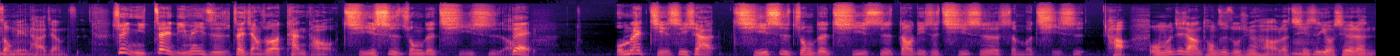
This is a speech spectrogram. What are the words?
送给他，这样子。所以你在里面一直在讲说要探讨歧视中的歧视哦。对，我们来解释一下歧视中的歧视到底是歧视了什么歧视？好，我们就讲同志族群好了。其实有些人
